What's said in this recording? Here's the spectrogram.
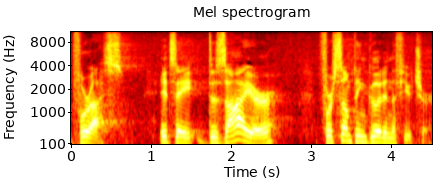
for us it's a desire for something good in the future.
